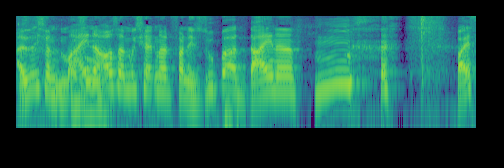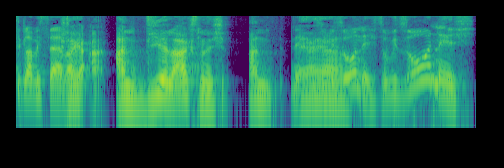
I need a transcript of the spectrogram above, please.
Also ich fand meine Also- Auswahlmöglichkeiten hat, fand ich super. Deine, hm, weißt du, glaube ich, selber. Steiger, an- an dir lag's nicht. An, Nee, ja, ja. sowieso nicht, sowieso nicht.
